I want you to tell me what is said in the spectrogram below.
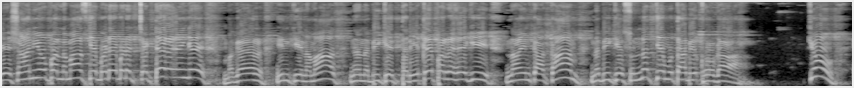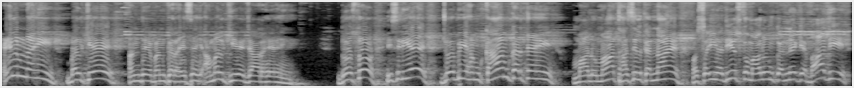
پیشانیوں پر نماز کے بڑے بڑے چٹے رہیں گے، مگر ان کی نماز نہ نبی کے طریقے پر رہے گی، نہ ان کا کام نبی کے سنت کے مطابق ہوگا۔ کیوں؟ علم نہیں، بلکہ اندھے بن کر ایسے ہی عمل کیے جا رہے ہیں۔ دوستو، اس لیے جو بھی ہم کام کرتے ہیں، معلومات حاصل کرنا ہے اور صحیح حدیث کو معلوم کرنے کے بعد ہی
